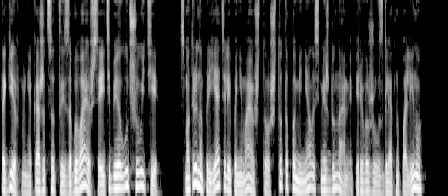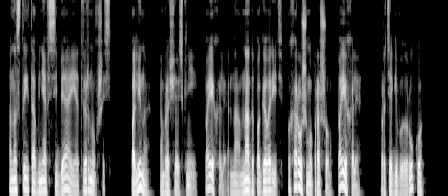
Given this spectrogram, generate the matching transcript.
«Тагир, мне кажется, ты забываешься, и тебе лучше уйти». Смотрю на приятеля и понимаю, что что-то поменялось между нами. Перевожу взгляд на Полину, она стоит, обняв себя и отвернувшись. «Полина?» – обращаюсь к ней. «Поехали, нам надо поговорить. По-хорошему прошу. Поехали». Протягиваю руку.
